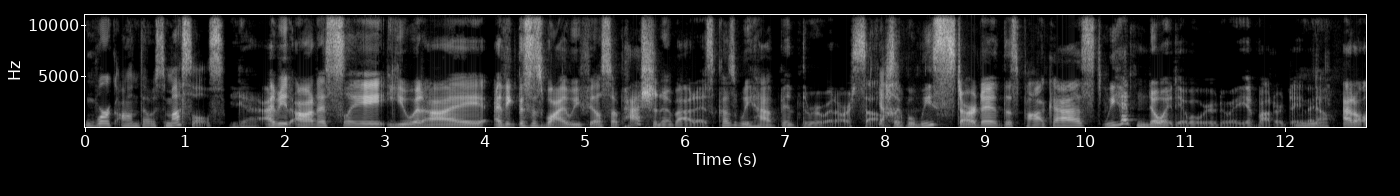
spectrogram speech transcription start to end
work on those muscles. Yeah. I mean, honestly, you and I, I think this is why we feel so passionate about it. It's because we have been through it ourselves. Yeah. Like when we started this podcast, we had no idea what we were doing in modern dating No. at all.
